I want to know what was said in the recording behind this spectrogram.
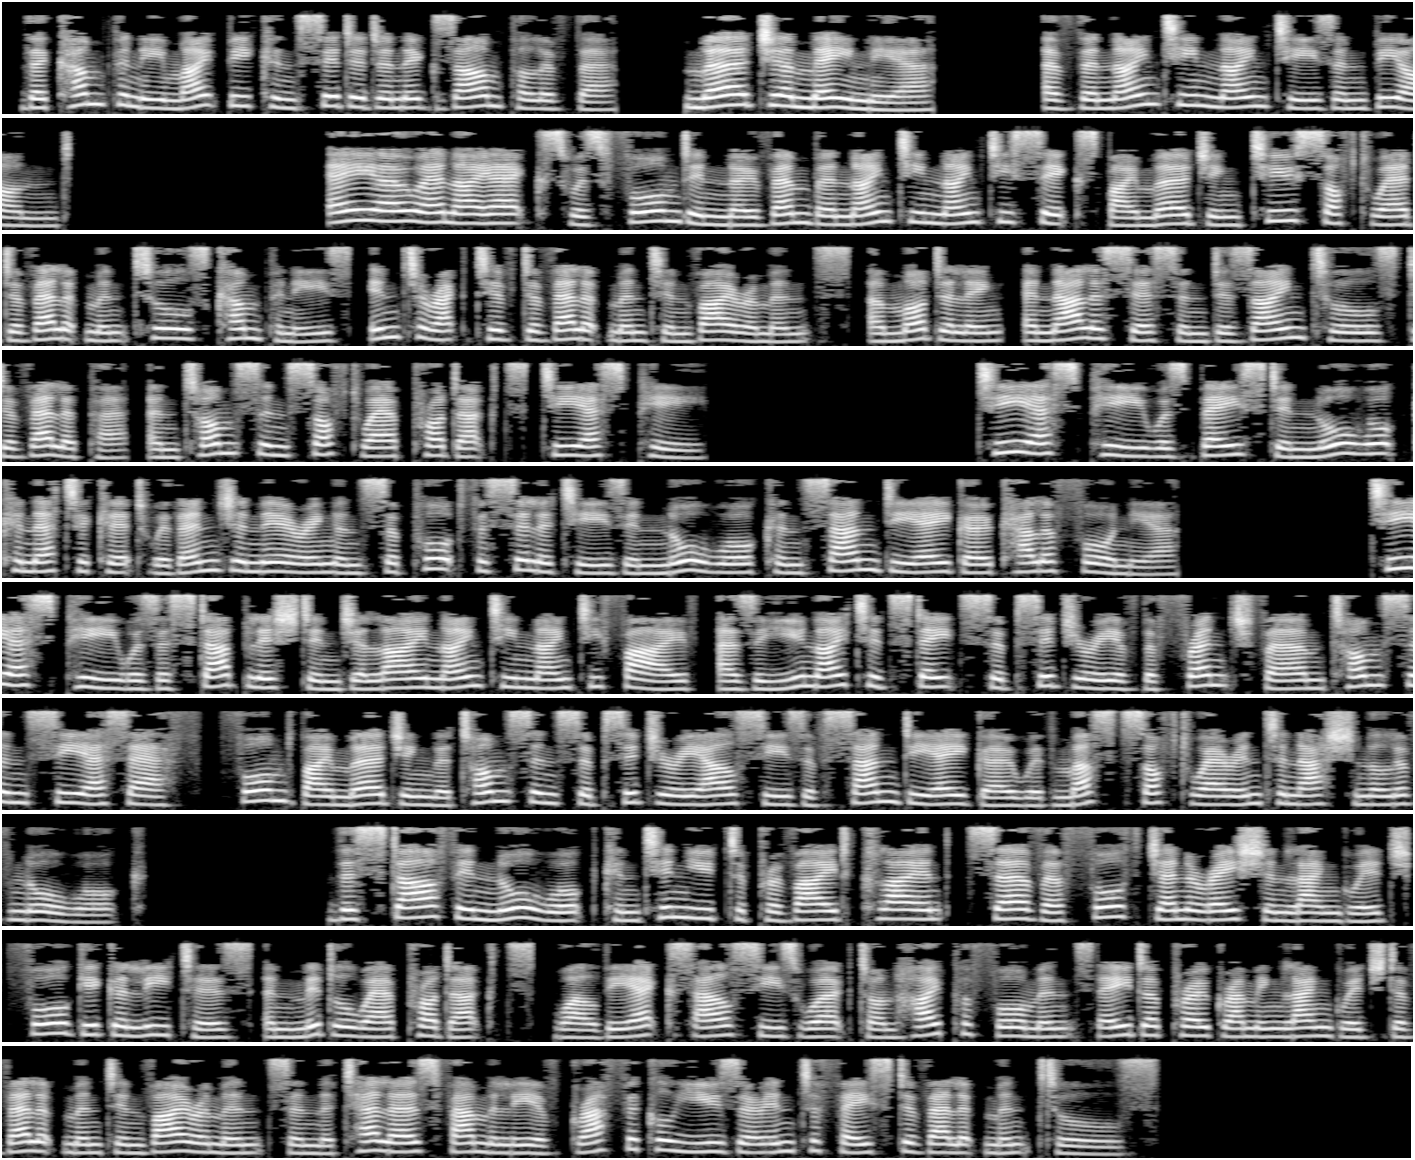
The company might be considered an example of the «merger mania» of the 1990s and beyond. AONIX was formed in November 1996 by merging two software development tools companies, Interactive Development Environments, a modeling, analysis and design tools developer, and Thomson Software Products TSP. TSP was based in Norwalk, Connecticut with engineering and support facilities in Norwalk and San Diego, California. TSP was established in July 1995, as a United States subsidiary of the French firm Thomson CSF, formed by merging the Thomson subsidiary Alsys of San Diego with Must Software International of Norwalk. The staff in Norwalk continued to provide client-server fourth-generation language 4 gigaliters and middleware products, while the ex-Alsys worked on high-performance Ada programming language development environments and the TeleUSE family of graphical user interface development tools.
